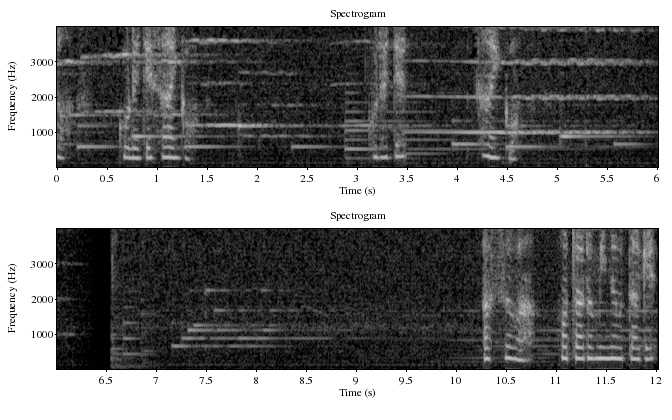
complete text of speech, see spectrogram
とこれで最後。これで最後。明日は蛍見の宴。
